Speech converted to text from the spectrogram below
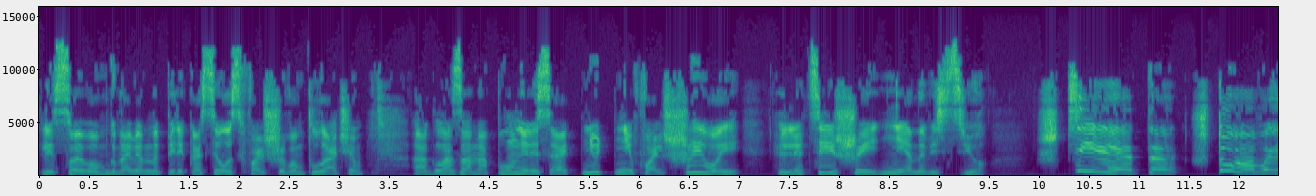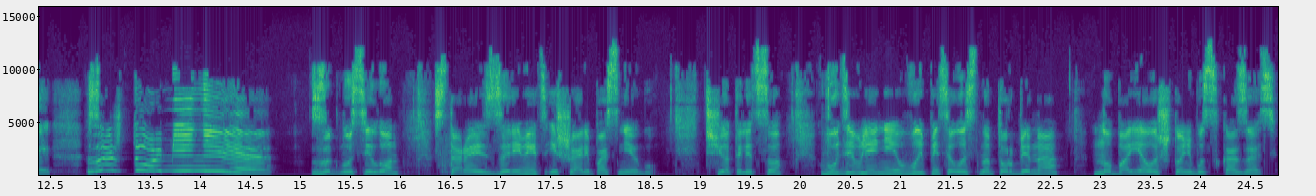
Лицо его мгновенно перекосилось фальшивым плачем, а глаза наполнились отнюдь не фальшивой, лютейшей ненавистью. «Что это? Что вы? За что меня?» Загнусил он, стараясь зареветь и шаря по снегу. Чье-то лицо в удивлении выпятилось на Турбина, но боялось что-нибудь сказать.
